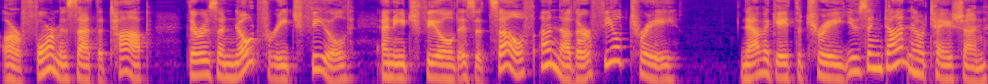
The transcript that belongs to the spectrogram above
Our form is at the top. There is a node for each field, and each field is itself another field tree. Navigate the tree using dot notation,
